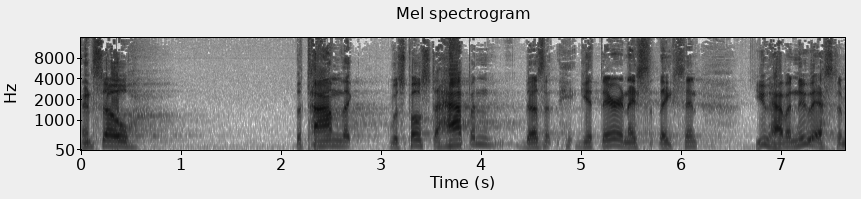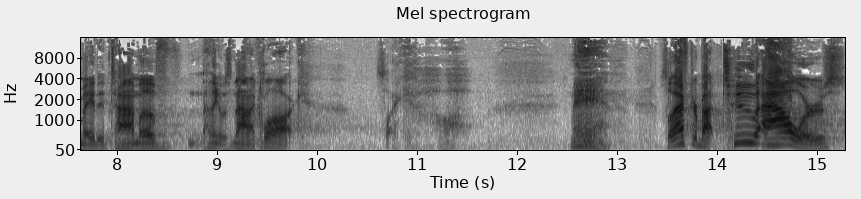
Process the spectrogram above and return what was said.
And so the time that was supposed to happen doesn't get there, and they, they send, you have a new estimated time of, I think it was 9 o'clock. It's like, oh, man. So after about two hours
